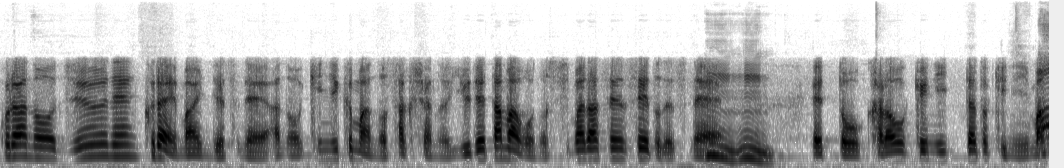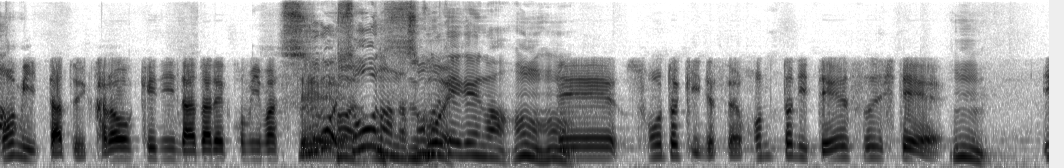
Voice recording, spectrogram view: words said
これあの10年くらい前にですね、あの筋肉マンの作者のゆで卵の島田先生とですね、うんうん。えっとカラオケに行った時に、まああ。飲み行った後にカラオケになだれ込みまして、すごい、はいそうなんだそすごい。の経験が。うんうん、でその時にですね本当に泥酔して、うん。意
